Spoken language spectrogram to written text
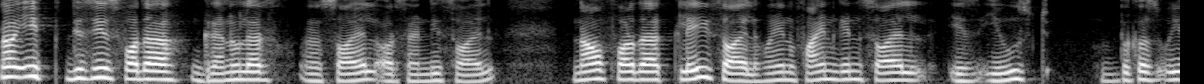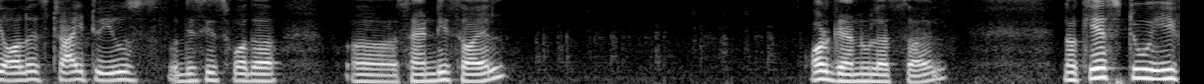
Now, if this is for the granular uh, soil or sandy soil, now for the clay soil when fine grain soil is used because we always try to use this is for the uh, sandy soil or granular soil. Now, case 2 if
